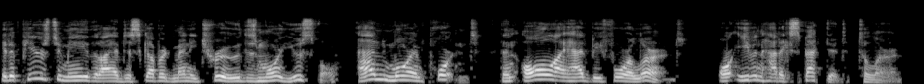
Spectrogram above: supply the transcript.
it appears to me that I have discovered many truths more useful and more important than all I had before learned, or even had expected to learn.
